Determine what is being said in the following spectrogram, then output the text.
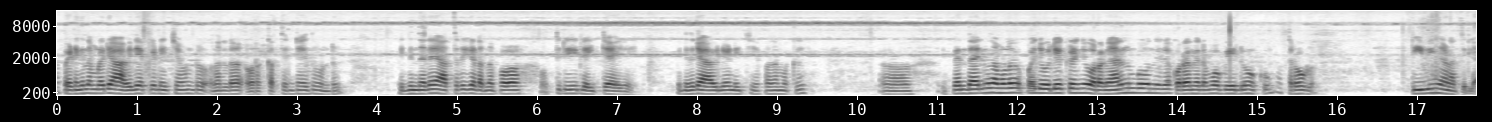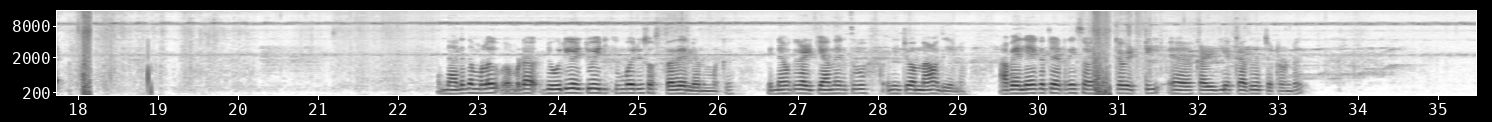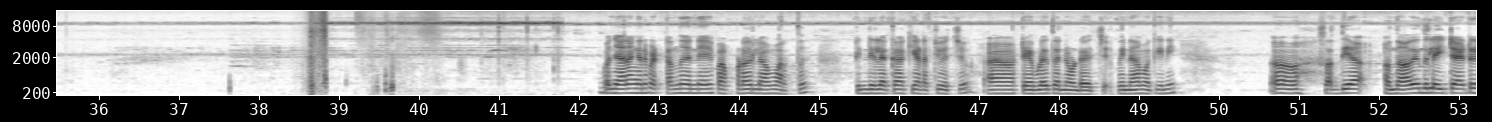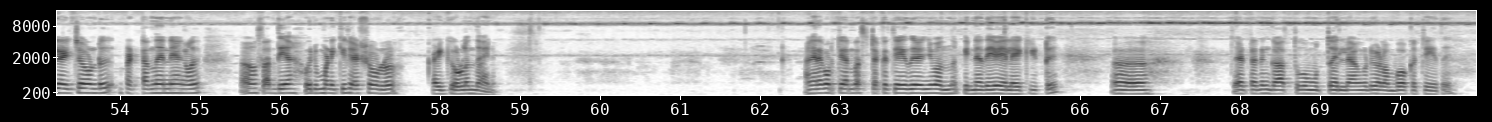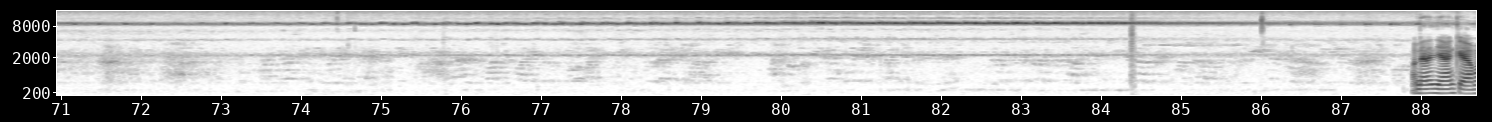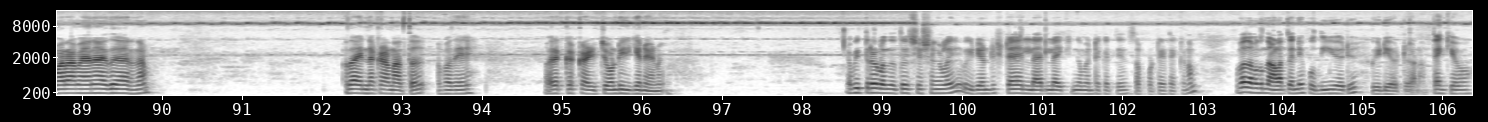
അപ്പോഴെങ്കിൽ നമ്മൾ രാവിലെയൊക്കെ എണീച്ചുകൊണ്ട് നല്ല ഉറക്കത്തിന്റെ ഇതുകൊണ്ട് പിന്നെ ഇന്നലെ രാത്രി കിടന്നപ്പോൾ ഒത്തിരി ലേറ്റായി. പിന്നെ രാവിലെ എണീച്ച്. അപ്പോൾ നമുക്ക് ഇപ്പം എന്തായാലും നമ്മൾ ഇപ്പോൾ ജോലിയൊക്കെ കഴിഞ്ഞ് ഉറങ്ങാനൊന്നും പോകുന്നില്ല. കുറേ നേരം മൊബൈൽ നോക്കും. അത്രേ ഉള്ളൂ. ടി വിയും കാണത്തില്ല. എന്നാലും നമ്മൾ നമ്മുടെ ജോലി കഴിച്ചു ഇരിക്കുമ്പോൾ ഒരു സ്വസ്ഥതയല്ലേ നമുക്ക്. പിന്നെ നമുക്ക് കഴിക്കാൻ നേരത്ത് എണീറ്റ് വന്നാൽ മതിയല്ലോ. അപ്പോൾ ഇലയൊക്കെ ചേട്ടൻ ഈ സമയത്തൊക്കെ വെട്ടി കഴുകിയൊക്കെ അത് വെച്ചിട്ടുണ്ട്. അപ്പോൾ ഞാനങ്ങനെ പെട്ടെന്ന് തന്നെ പപ്പടം എല്ലാം വറുത്ത് ടിന്നിലൊക്കെ ആക്കി അടച്ചു വെച്ചു. ടേബിളിൽ തന്നെ കൊണ്ട് വെച്ച്. പിന്നെ നമുക്കിനി സദ്യ ഒന്നാമത് ഇന്ന് ലേറ്റായിട്ട് കഴിച്ചതുകൊണ്ട് പെട്ടെന്ന് തന്നെ ഞങ്ങൾ സദ്യ ഒരു മണിക്ക് ശേഷമുള്ളൂ കഴിക്കുകയുള്ളൂ എന്തായാലും. അങ്ങനെ കുറച്ച് നേരം റെസ്റ്റൊക്കെ ചെയ്ത് കഴിഞ്ഞ് വന്ന് പിന്നെ അതേ ഇലയൊക്കെ ചേട്ടനും കാത്തും മുത്തും എല്ലാം കൂടി വിളമ്പുകയൊക്കെ ചെയ്ത്. അങ്ങനെ ഞാൻ ക്യാമറാമാനായത് കാരണം അതാ എന്നെ കാണാത്തത്. അപ്പോൾ അതേ അവരൊക്കെ കഴിച്ചുകൊണ്ടിരിക്കണേണ് അപ്പോൾ ഇത്രയുള്ള ഇന്നത്തെ വിശേഷങ്ങൾ വീഡിയോ കണ്ട് ഇഷ്ടമായ എല്ലാവരും ലൈക്കും കമന്റൊക്കെ ചെയ്ത് സപ്പോർട്ട് ചെയ്തേക്കണം. അപ്പോൾ നമുക്ക് നാളെ തന്നെ പുതിയൊരു വീഡിയോ ആയിട്ട് കാണാം. താങ്ക്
